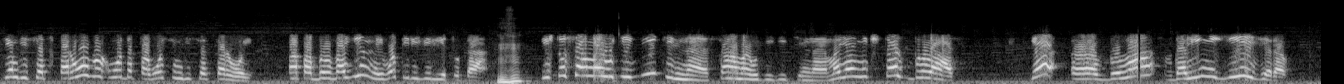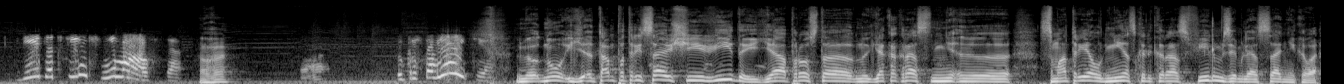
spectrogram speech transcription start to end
С 72 года по 82 Папа был военный, его перевели туда. Мгм. И что самое удивительное, самое удивительное, моя мечта сбылась. Я э, была в долине Езеров, где этот фильм снимался. Ага. Вы представляете? Ну, ну, я- там потрясающие виды. Я просто, ну, я как раз не- э, смотрел несколько раз фильм «Земля Санникова».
